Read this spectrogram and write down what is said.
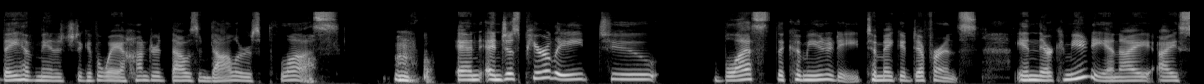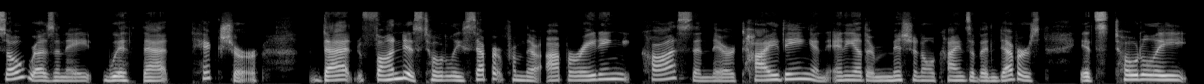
They have managed to give away a hundred thousand dollars plus. Mm. And and just purely to bless the community to make a difference in their community. And I I so resonate with that picture that fund is totally separate from their operating costs and their tithing and any other missional kinds of endeavors. It's totally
